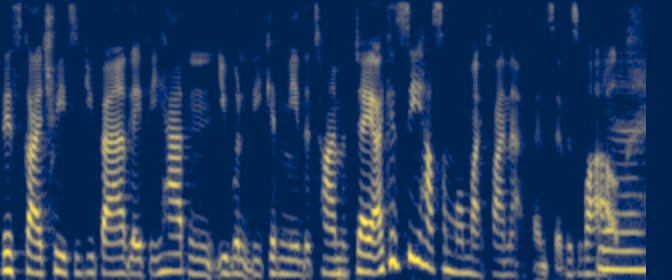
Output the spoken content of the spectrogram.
This guy treated you badly. If he hadn't, you wouldn't be giving me the time of day. I could see how someone might find that offensive as well. Yeah.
